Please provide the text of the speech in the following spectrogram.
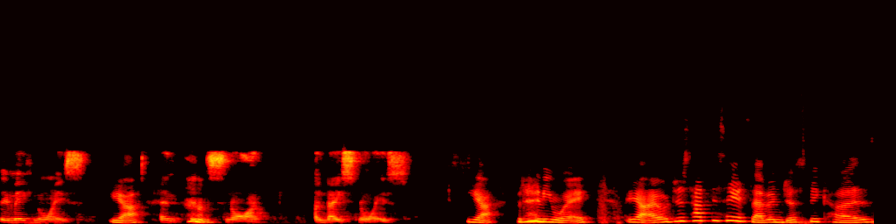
They make noise. Yeah. And it's not a nice noise. Yeah, but anyway, yeah, I would just have to say a seven just because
